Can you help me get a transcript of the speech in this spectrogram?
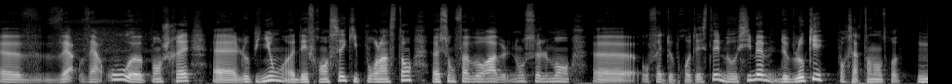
euh, vers, vers, où pencherait l'opinion des Français qui pour l'instant sont favorables non seulement au fait de protester, mais aussi même de bloquer pour certains d'entre eux? Mm.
